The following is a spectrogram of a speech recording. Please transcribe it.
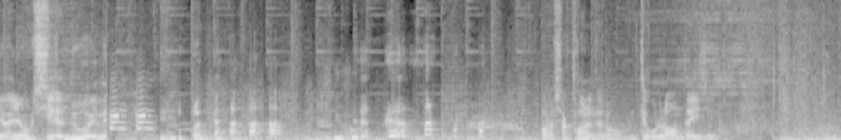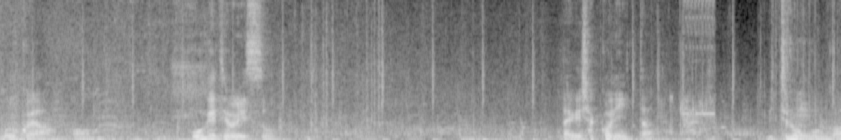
야 욕실에 누워있는 뭐야 바로 샷건을 들어 밑에 올라온다 이제 올 거야 어 오게 되어 있어 나에게 샷건이 있다 밑으로 온 건가?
